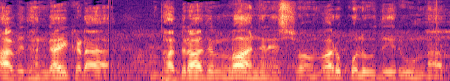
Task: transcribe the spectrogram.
ఆ విధంగా ఇక్కడ భద్రాచలంలో ఆంజనేయ స్వామి వారు కొలువుదేరి ఉన్నారు.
